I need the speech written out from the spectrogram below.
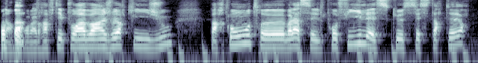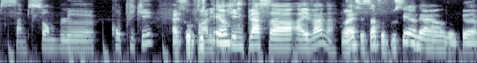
Non, on va drafter pour avoir un joueur qui joue. Par contre, euh, voilà, c'est le profil. Est-ce que c'est starter? Ça me semble compliqué. Il faut Il faudra aller pousser. Hein. piquer une place à, à Evan. Ouais, c'est ça, faut pousser hein, derrière. Donc, euh,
